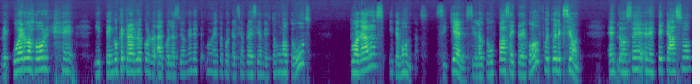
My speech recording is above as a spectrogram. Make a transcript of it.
recuerdo a Jorge y tengo que traerlo a colación en este momento porque él siempre decía, mira, esto es un autobús, tú agarras y te montas, si quieres. Si el autobús pasa y te dejó, fue tu elección. Entonces, en este caso,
